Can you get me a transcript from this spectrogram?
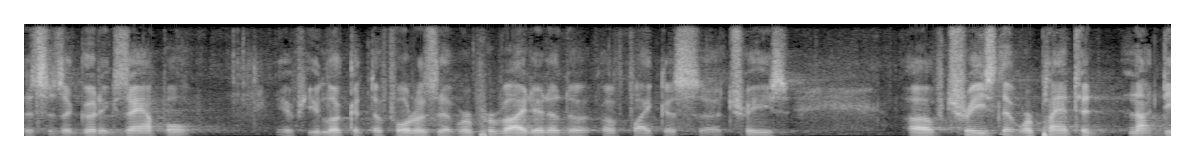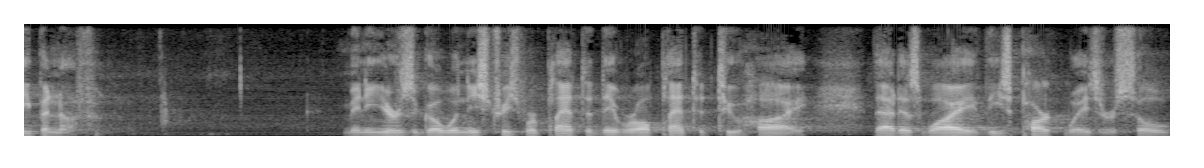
this is a good example. If you look at the photos that were provided of the of ficus uh, trees, of trees that were planted not deep enough. Many years ago, when these trees were planted, they were all planted too high. That is why these parkways are so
